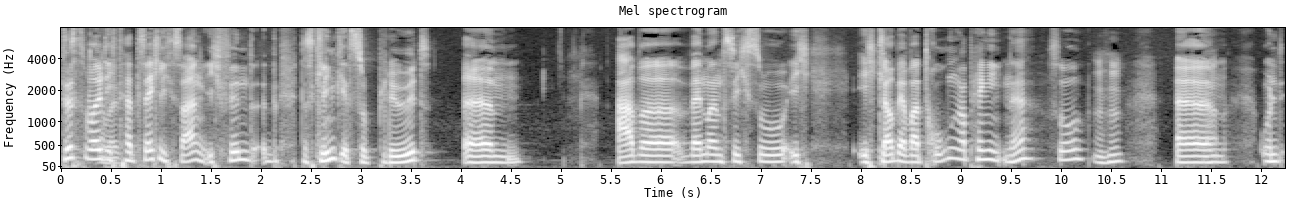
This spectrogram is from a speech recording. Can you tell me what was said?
das wollte ich tatsächlich sagen. Ich finde, das klingt jetzt so blöd, ähm, aber wenn man sich so, ich, ich glaube, er war drogenabhängig, ne? So. Mhm. Ähm, ja. Und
